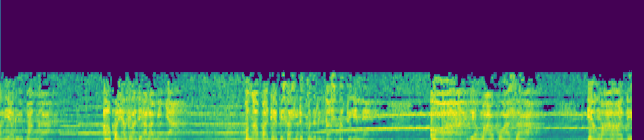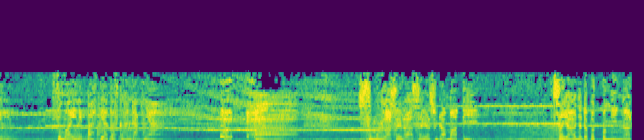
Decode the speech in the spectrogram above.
Arya Dwi Pangga. Apa yang telah dialaminya? Mengapa dia bisa hidup menderita seperti ini? Oh, yang maha kuasa. Yang maha adil. Semua ini pasti atas kehendaknya. Semula saya rasa saya sudah mati. Saya hanya dapat mengingat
